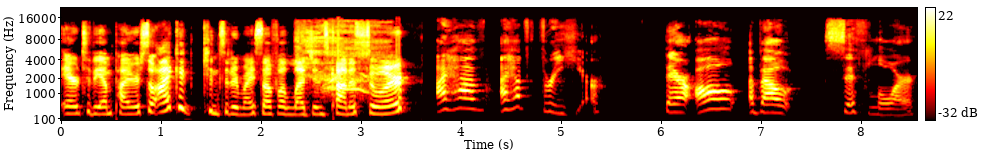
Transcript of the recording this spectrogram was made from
Heir to the Empire, so I could consider myself a Legends connoisseur. I have I have three here. They're all about Sith lore.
